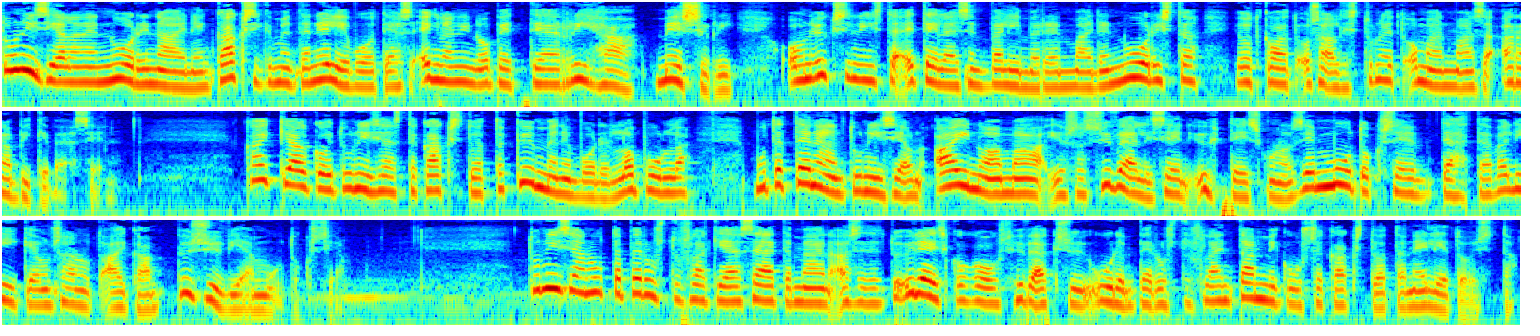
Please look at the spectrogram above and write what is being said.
Tunisialainen nuori nainen, 24-vuotias englannin opettaja Riha Mesri, on yksi niistä eteläisen välimeren maiden nuorista, jotka ovat osallistuneet oman maansa arabikevääseen. Kaikki alkoi Tunisiasta 2010 vuoden lopulla, mutta tänään Tunisia on ainoa maa, jossa syvälliseen yhteiskunnalliseen muutokseen tähtäävä liike on saanut aikaan pysyviä muutoksia. Tunisian uutta perustuslakia säätämään asetettu yleiskokous hyväksyi uuden perustuslain tammikuussa 2014.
